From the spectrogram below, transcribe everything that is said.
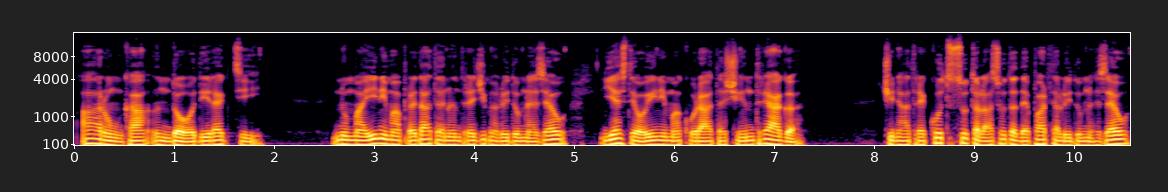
a arunca în două direcții. Numai inima predată în întregime lui Dumnezeu este o inimă curată și întreagă. Cine a trecut 100% de partea lui Dumnezeu,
